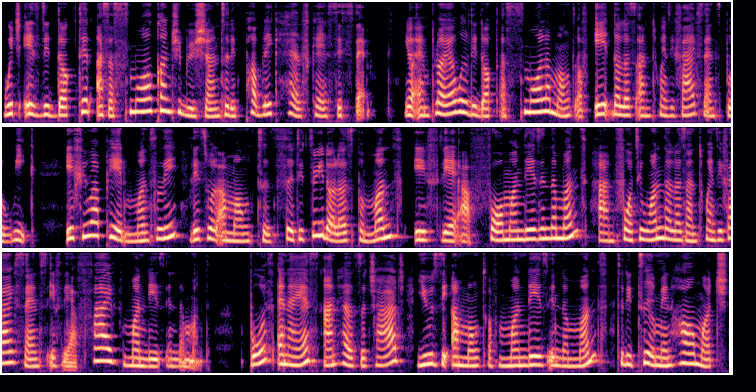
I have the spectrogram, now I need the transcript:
which is deducted as a small contribution to the public healthcare system. your employer will deduct a small amount of $8.25 per week. If you are paid monthly, this will amount to $33 per month if there are four Mondays in the month and $41.25 if there are five Mondays in the month. Both NIS and Health Surcharge use the amount of Mondays in the month to determine how much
